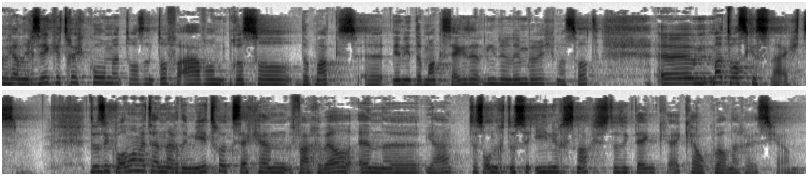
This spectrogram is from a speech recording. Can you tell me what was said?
we gaan hier zeker terugkomen. Het was een toffe avond, Brussel, de Max. Uh, nee, nee, de Max zeggen ze niet in Limburg, maar wat. Uh, maar het was geslaagd. Dus ik wandel met hen naar de metro, ik zeg hen vaarwel. En uh, ja, het is ondertussen één uur s'nachts, dus ik denk, ik ga ook wel naar huis gaan.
